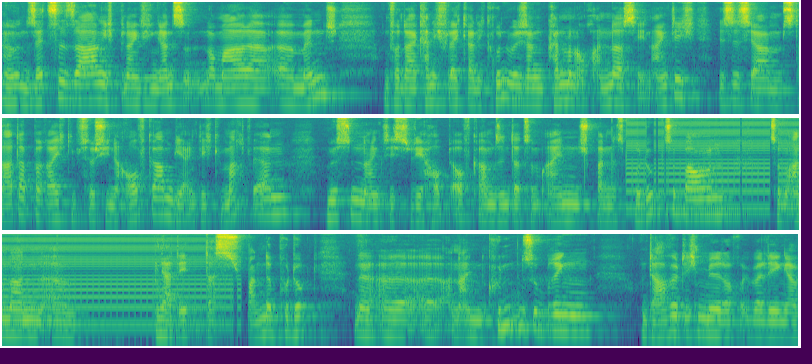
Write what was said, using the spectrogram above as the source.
äh, und Sätze sagen. Ich bin eigentlich ein ganz normaler äh, Mensch. Und von daher kann ich vielleicht gar nicht gründen, würde ich sagen, kann man auch anders sehen. Eigentlich ist es ja im Startup-Bereich, gibt es verschiedene Aufgaben, die eigentlich gemacht werden müssen. Eigentlich so die Hauptaufgaben sind da zum einen ein spannendes Produkt zu bauen, zum anderen ähm, ja, das spannende Produkt ne, äh, an einen Kunden zu bringen. Und da würde ich mir doch überlegen, ja,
